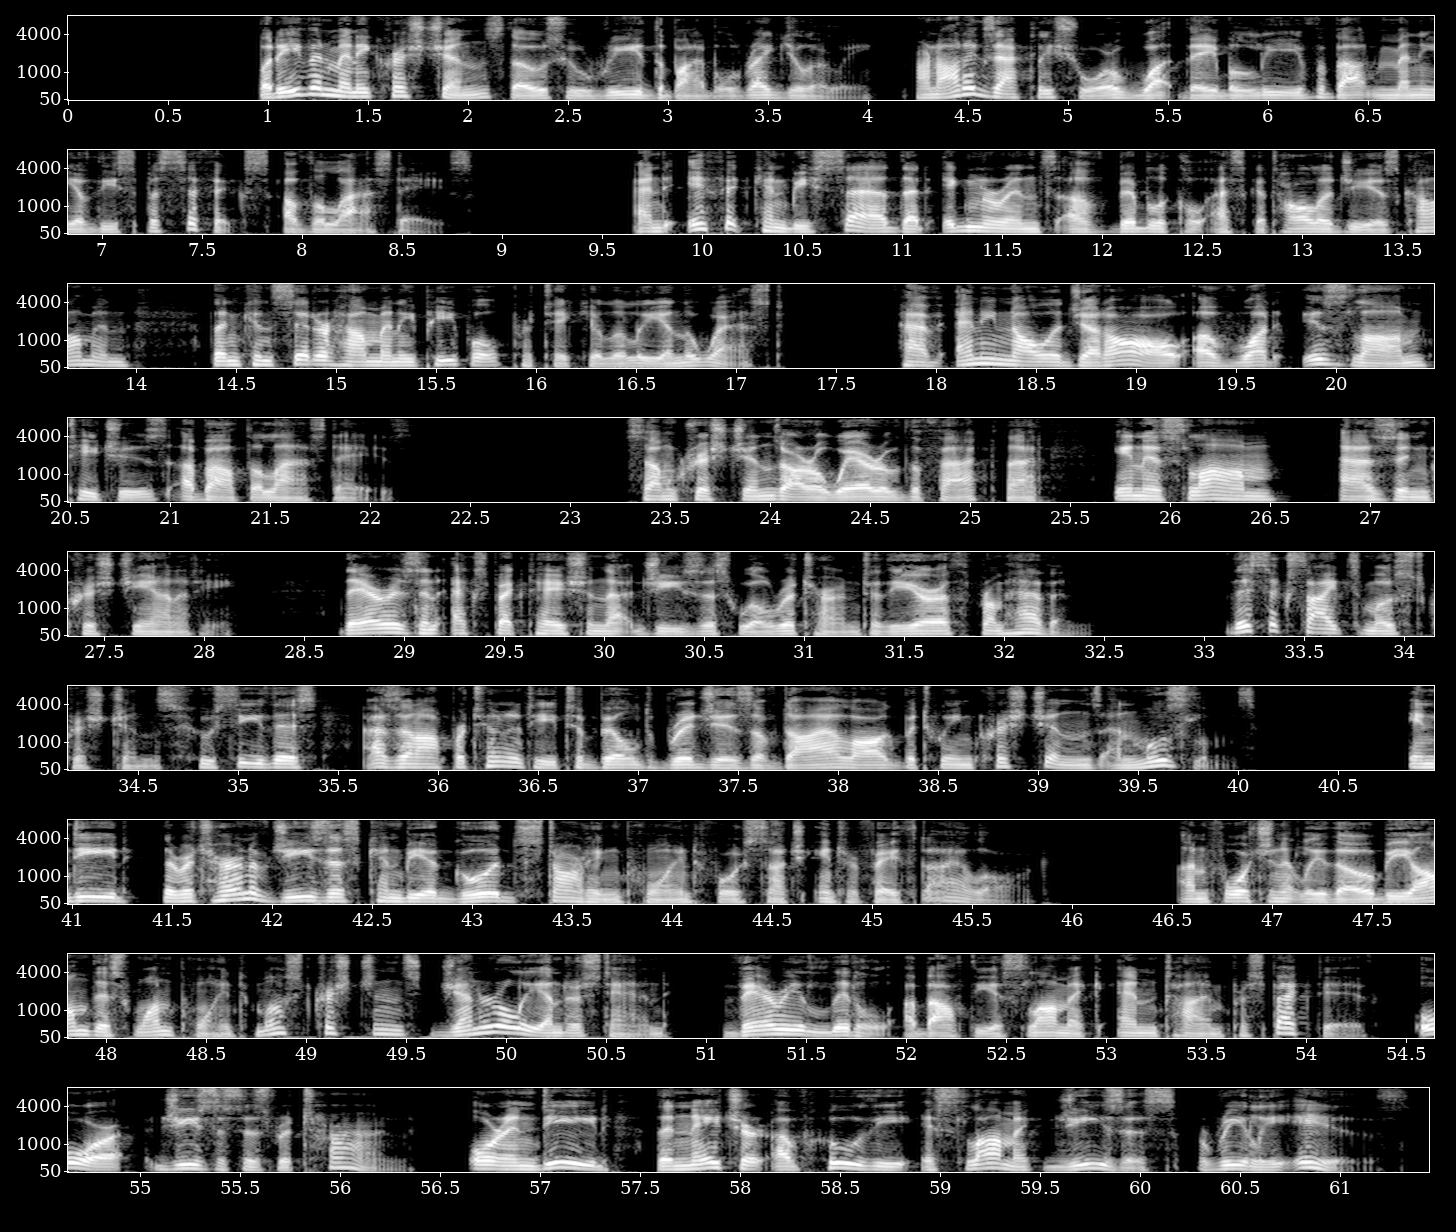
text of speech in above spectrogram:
But even many Christians, those who read the Bible regularly, are not exactly sure what they believe about many of the specifics of the last days. And if it can be said that ignorance of biblical eschatology is common, then consider how many people, particularly in the West, have any knowledge at all of what Islam teaches about the last days. Some Christians are aware of the fact that in Islam, as in Christianity, there is an expectation that Jesus will return to the earth from heaven. This excites most Christians, who see this as an opportunity to build bridges of dialogue between Christians and Muslims. Indeed, the return of Jesus can be a good starting point for such interfaith dialogue. Unfortunately, though, beyond this one point, most Christians generally understand very little about the Islamic end time perspective, or Jesus' return, or indeed the nature of who the Islamic Jesus really is.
